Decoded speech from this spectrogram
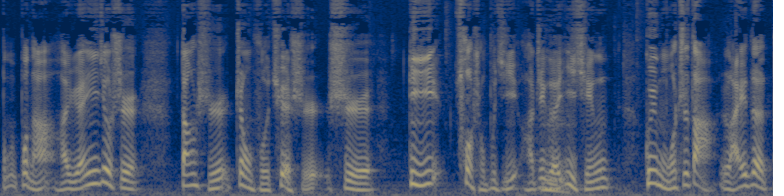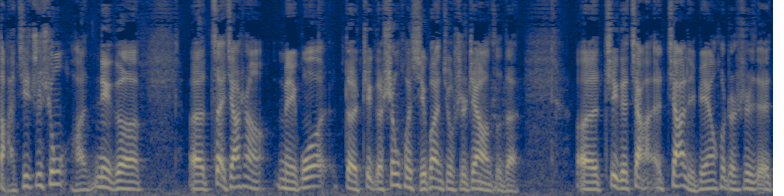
不不拿啊。原因就是当时政府确实是。第一，措手不及啊！这个疫情规模之大，来的打击之凶啊！那个，呃，再加上美国的这个生活习惯就是这样子的，呃，这个家家里边或者是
